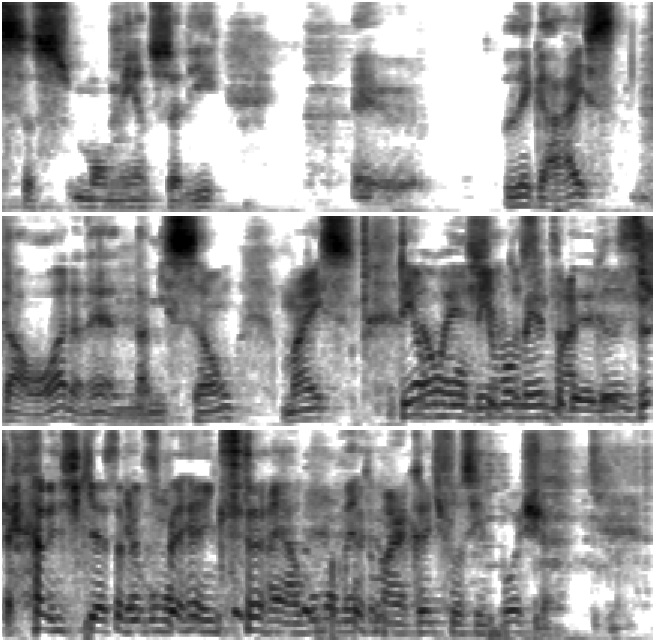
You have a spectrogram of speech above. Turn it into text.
momentos ali é, legais, da hora, né? Da missão, mas tem algum Não é momento, momento assim, deles. marcante? A gente quer saber dos algum perrengues. momento, é, algum momento marcante falou assim, poxa,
